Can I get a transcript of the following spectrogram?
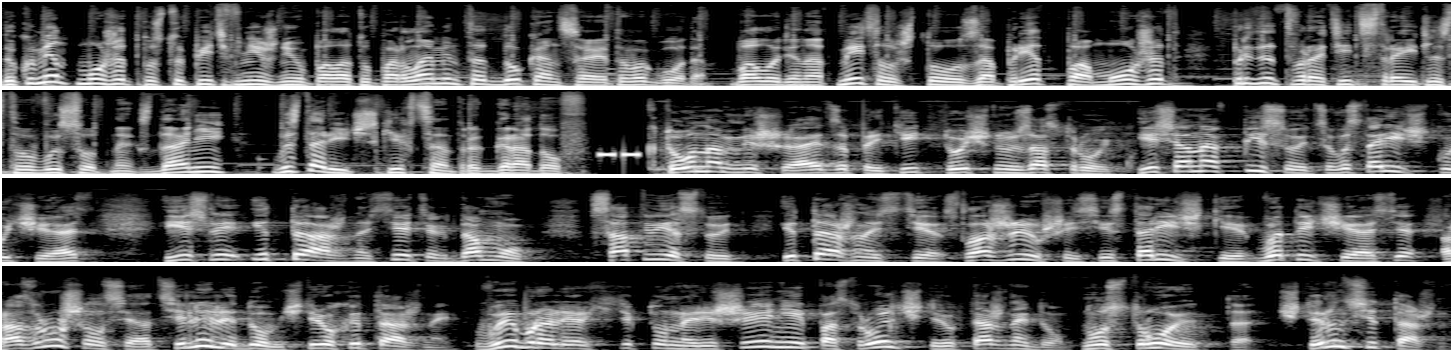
Документ может поступить в Нижнюю палату парламента до конца этого года. Володин отметил, что запрет поможет предотвратить строительство высотных зданий в исторических центрах городов. Кто нам мешает запретить точную застройку? Если она вписывается в историческую часть, если этажность этих домов соответствует этажности сложившейся исторически в этой части, разрушился, отселили дом четырехэтажный, выбрали архитектурное решение и построили четырехэтажный дом. Но строят-то 14-этажный.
